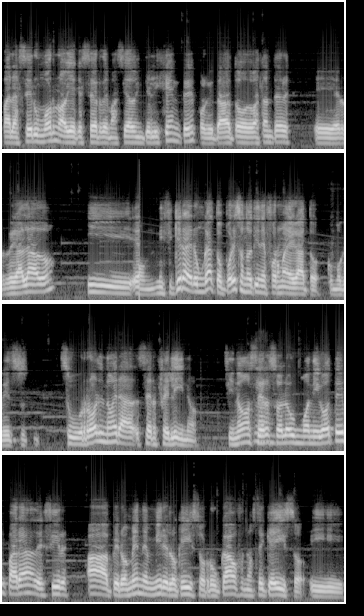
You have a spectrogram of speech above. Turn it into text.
para hacer humor no había que ser demasiado inteligente, porque estaba todo bastante eh, regalado, y eh, ni siquiera era un gato, por eso no tiene forma de gato, como que su, su rol no era ser felino, sino ser solo un monigote para decir, ah, pero Menem mire lo que hizo, Rukav no sé qué hizo, y,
